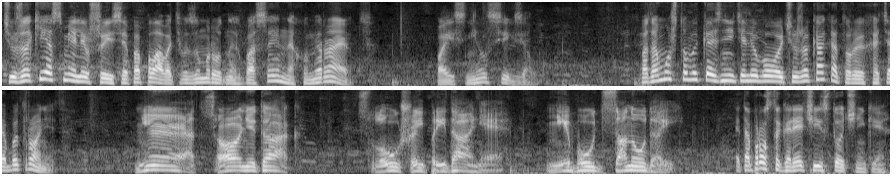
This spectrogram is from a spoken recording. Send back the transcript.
Чужаки, осмелившиеся поплавать в изумрудных бассейнах, умирают, пояснил Сигзел. Потому что вы казните любого чужака, который хотя бы тронет. Нет, все не так. Слушай предание. Не будь занудой. Это просто горячие источники,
